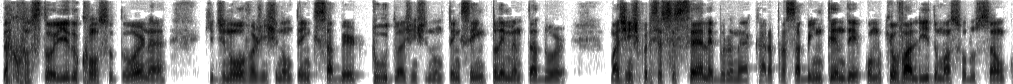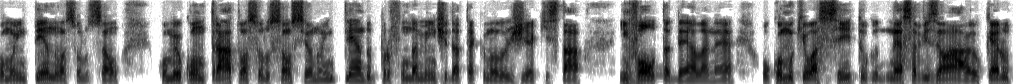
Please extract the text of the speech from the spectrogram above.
da consultoria do consultor, né? Que, de novo, a gente não tem que saber tudo, a gente não tem que ser implementador mas a gente precisa ser cérebro, né, cara, para saber entender como que eu valido uma solução, como eu entendo uma solução, como eu contrato uma solução se eu não entendo profundamente da tecnologia que está em volta dela, né? Ou como que eu aceito nessa visão, ah, eu quero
